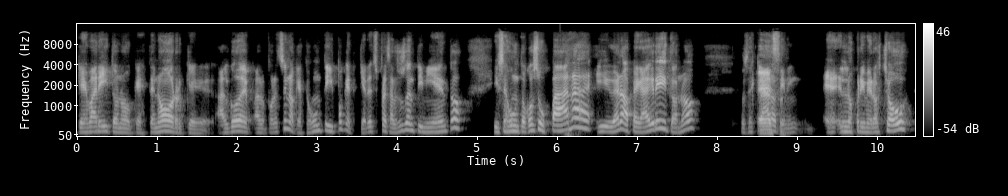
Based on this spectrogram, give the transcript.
que, es barítono, que es tenor, que algo de, por eso, sino que esto es un tipo que quiere expresar sus sentimientos y se juntó con sus panas y bueno, a pegar gritos, ¿no? Entonces, claro, tienen, en los primeros shows,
